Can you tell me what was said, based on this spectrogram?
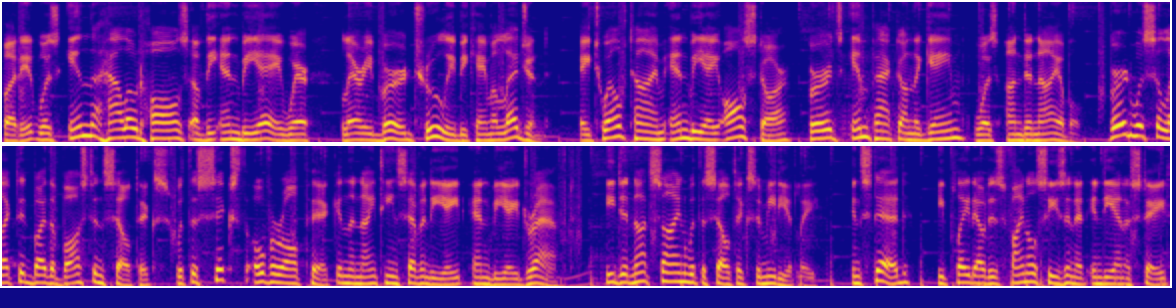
But it was in the hallowed halls of the NBA where Larry Bird truly became a legend. A 12-time NBA All-Star, Bird's impact on the game was undeniable. Bird was selected by the Boston Celtics with the sixth overall pick in the 1978 NBA Draft. He did not sign with the Celtics immediately. Instead, he played out his final season at Indiana State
